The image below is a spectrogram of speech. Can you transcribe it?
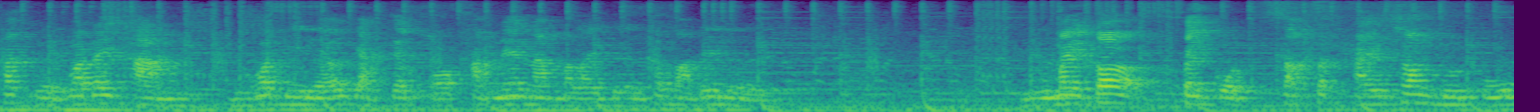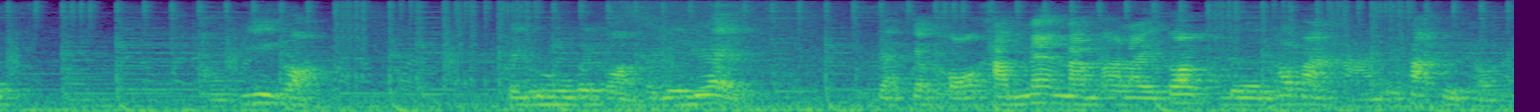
ถ้าเกิดว่าได้ทำหรือว่าดีแล้วอยากจะขอคำแนะนำอะไรเดินเข้ามาได้เลย หรือไม่ก็ไปกด subscribe ช่อง YouTube ของพี่ก่อน ไปดูไปก่อนไปเรื่อยๆ อยากจะขอคำแนะนำอะไรก็เดินเข้ามาถามหรือพักอยู่แถวไหน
